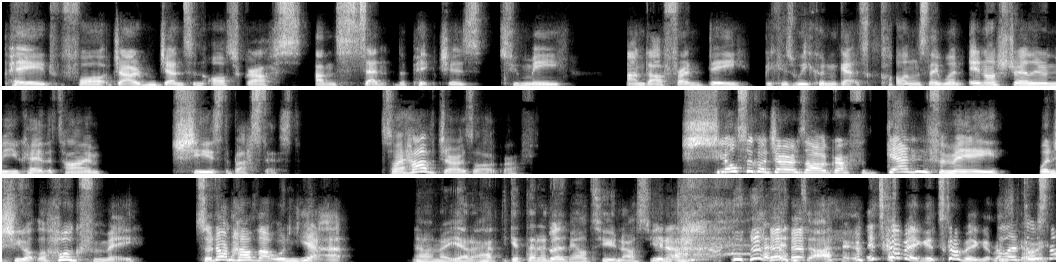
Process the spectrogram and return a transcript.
paid for Jared and Jensen autographs and sent the pictures to me and our friend D because we couldn't get to cons. They weren't in Australia and the UK at the time. She is the bestest. So I have Jared's autograph. She also got Jared's autograph again for me when she got the hug for me. So I don't have that one yet. No, not yet. I have to get that in the mail to you now so You you, know, time. it's coming. It's coming. like, There's no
